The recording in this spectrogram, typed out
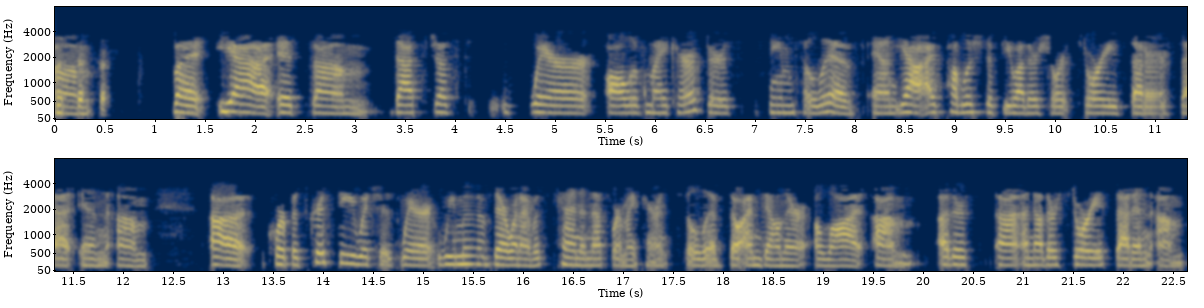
um, but yeah, it's um that's just where all of my characters seem to live. And yeah, I've published a few other short stories that are set in um uh Corpus Christi, which is where we moved there when I was 10 and that's where my parents still live. So I'm down there a lot. Um other uh, another story set in um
